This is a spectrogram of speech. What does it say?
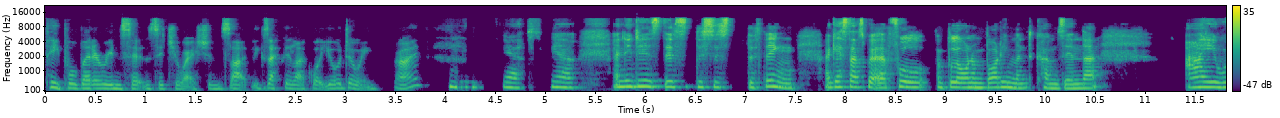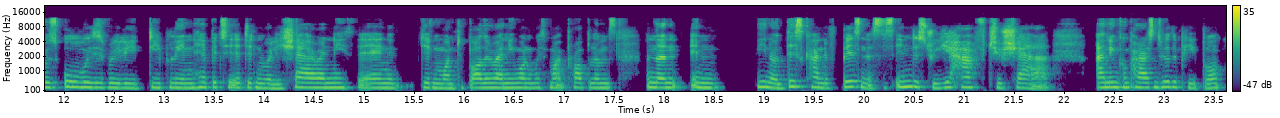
people that are in certain situations, like exactly like what you're doing, right? Mm-hmm. Yes, yeah, and it is this. This is the thing. I guess that's where a full blown embodiment comes in. That I was always really deeply inhibited, didn't really share anything, didn't want to bother anyone with my problems. And then in you know this kind of business, this industry, you have to share. And in comparison to other people,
